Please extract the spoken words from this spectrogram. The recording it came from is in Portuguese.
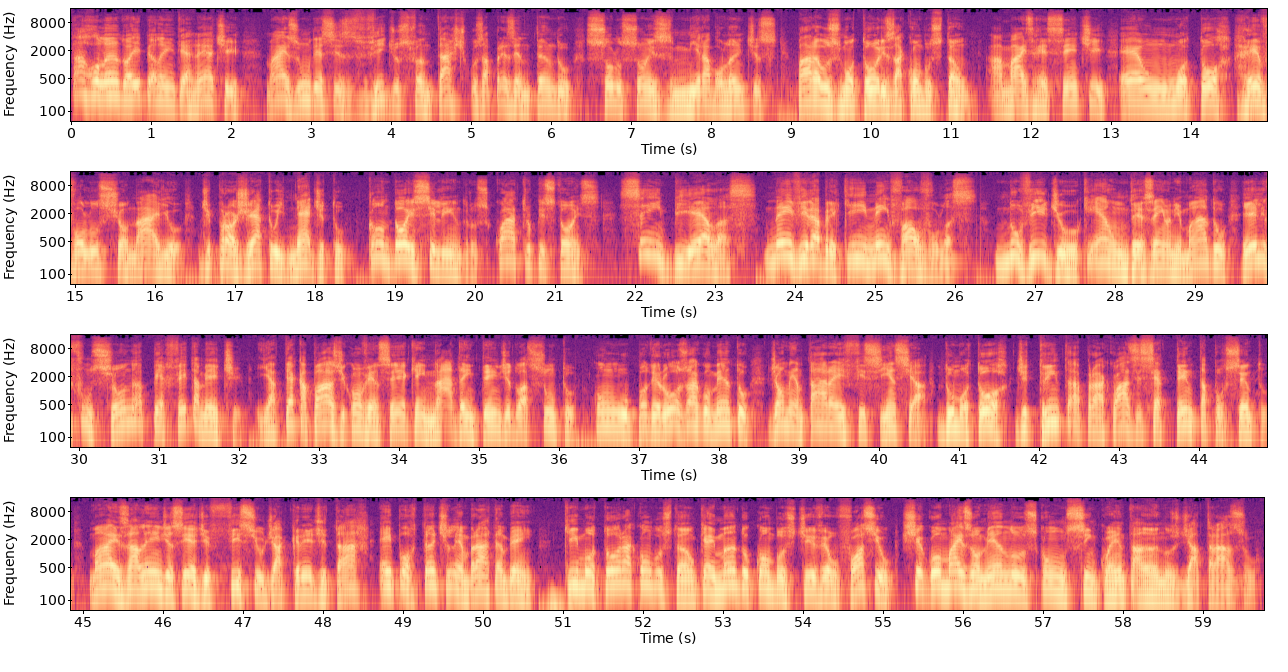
Tá rolando aí pela internet mais um desses vídeos fantásticos apresentando soluções mirabolantes para os motores a combustão. A mais recente é um motor revolucionário de projeto inédito, com dois cilindros, quatro pistões, sem bielas, nem virabrequim, nem válvulas. No vídeo, que é um desenho animado, ele funciona perfeitamente e até capaz de convencer quem nada entende do assunto, com o poderoso argumento de aumentar a eficiência do motor de 30 para quase 70%. Mas, além de ser difícil de acreditar, é importante lembrar também que motor a combustão queimando combustível fóssil chegou mais ou menos com 50 anos de atraso.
